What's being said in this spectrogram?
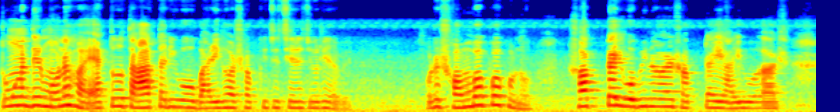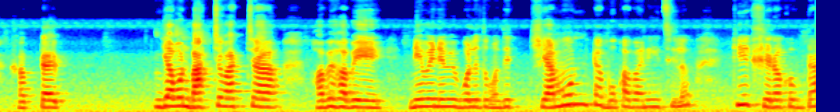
তোমাদের মনে হয় এত তাড়াতাড়ি ও বাড়িঘর সব কিছু ছেড়ে চলে যাবে? ওটা সম্ভব কখনো? সবটাই অভিনয়, সবটাই আইওয়াস সবটাই যেমন বাচ্চা বাচ্চা, হবে হবে, নেমে নেমে বলে তোমাদের যেমনটা বোকা বানিয়েছিল, ঠিক সেরকমটা।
